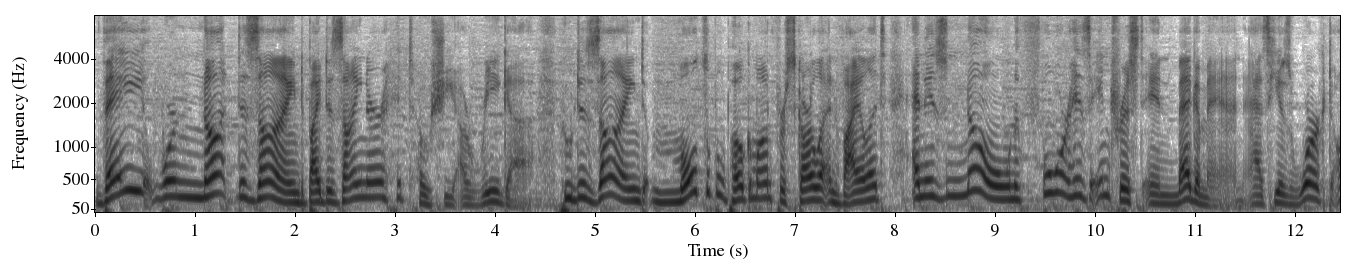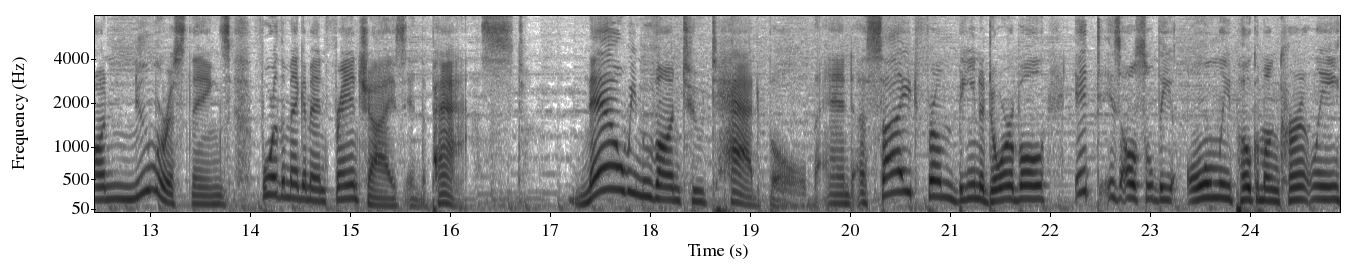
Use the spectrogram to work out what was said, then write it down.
they were not designed by designer Hitoshi Ariga, who designed multiple Pokemon for Scarlet and Violet and is known for his interest in Mega Man, as he has worked on numerous things for the Mega Man franchise in the past. Now we move on to Tadbulb, and aside from being adorable, it is also the only Pokemon currently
